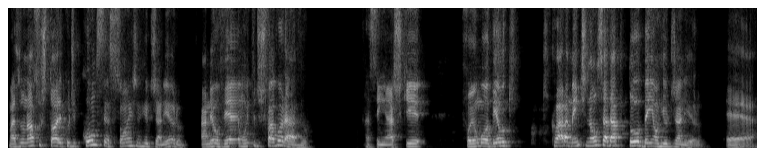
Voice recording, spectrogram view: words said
mas o nosso histórico de concessões no Rio de Janeiro, a meu ver, é muito desfavorável. Assim, acho que foi um modelo que, que claramente não se adaptou bem ao Rio de Janeiro. É,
